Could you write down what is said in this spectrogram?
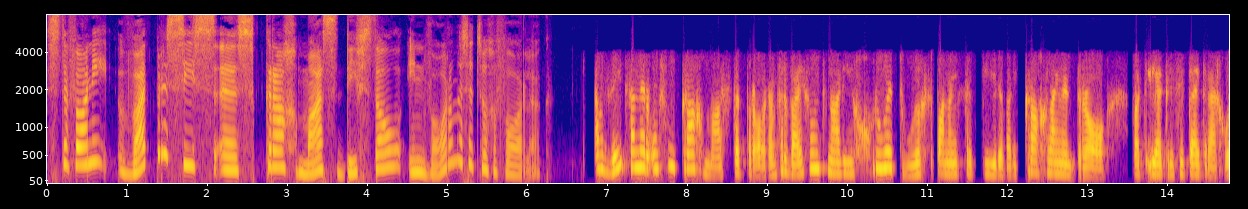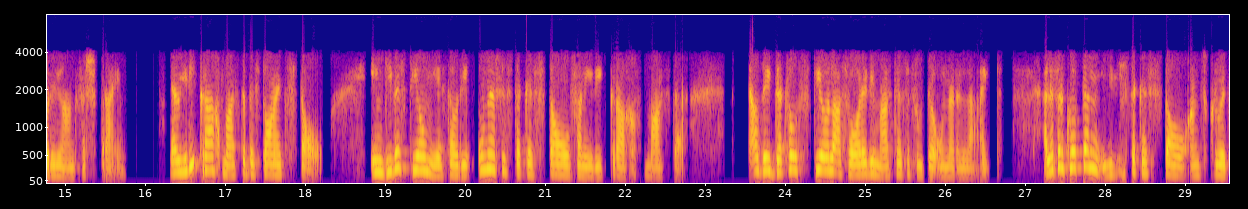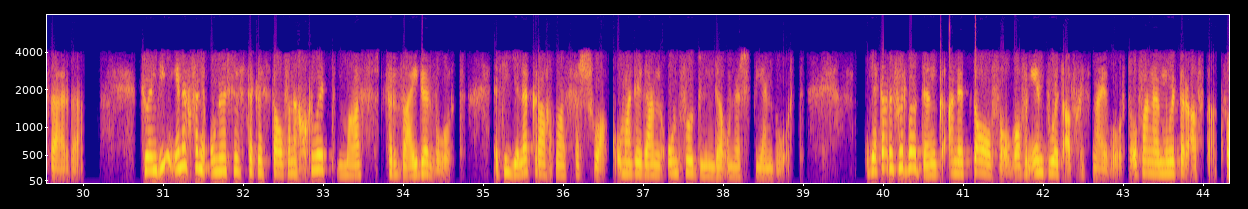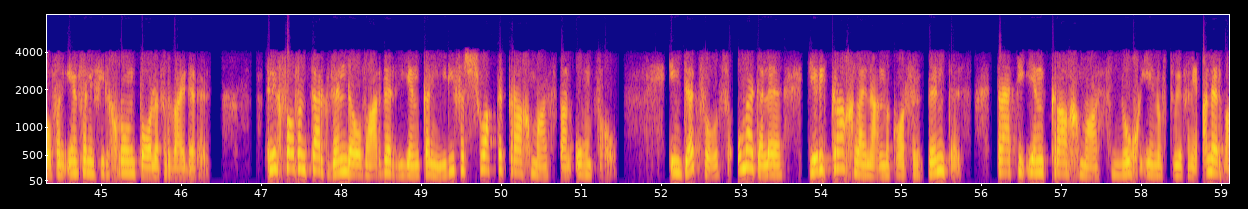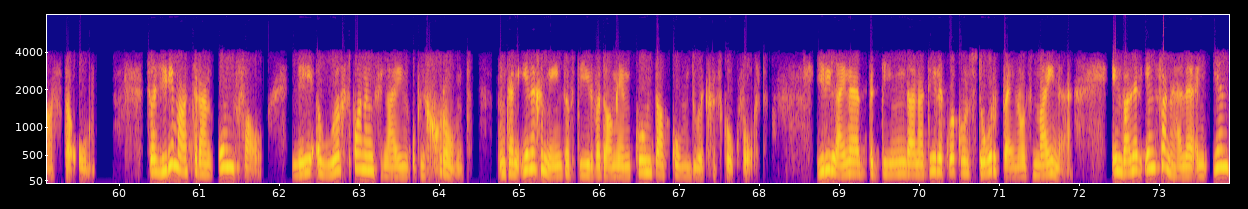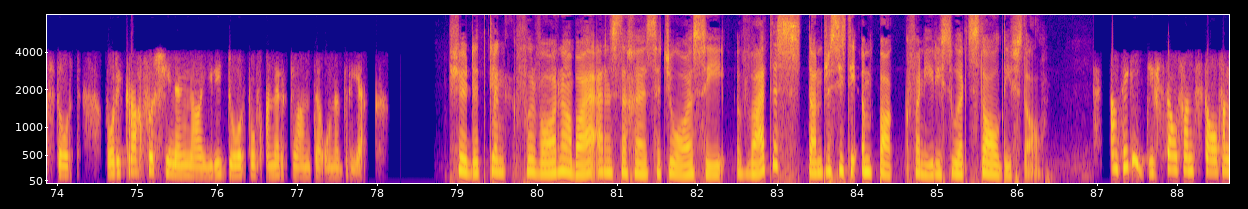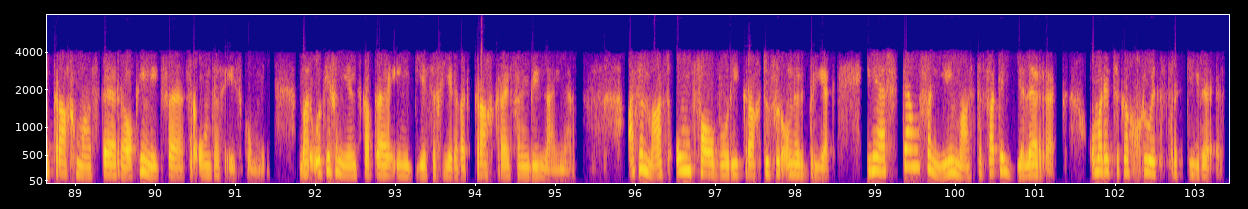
Stefanie, wat presies is kragmas diefstal en waarom is dit so gevaarlik? Ons weet wanneer ons van kragmaste praat, dan verwys ons na die groot hoogspanningsstrukture wat die kraglyne dra wat elektrisiteit reg oor die land versprei. Nou hierdie kragmaste bestaan uit staal en diewe steel meestal die onderste stukke staal van hierdie kragmaste. As jy dit wil steel as waar hy die maste se voete onder hulle uit. Hulle verkoop dan hierdie stukke staal aan skrootwerwe. So indien enig van die onderste stukke staal van 'n groot mas verwyder word, is die hele kragmas verswak omdat dit dan onvoldoende ondersteun word. Jy kan byvoorbeeld dink aan 'n tafel waarvan een poot afgesny word of aan 'n motorafstak waarvan een van die vier grondpale verwyder is. In die geval van sterk winde of harde reën kan hierdie verswakte kragmas dan omval. En dikwels, omdat hulle deur die kraglyne aan mekaar verbind is, trek die een kragmas nog een of twee van die ander maste om. So as hierdie maste dan omval, lê 'n hoogspanningslyn op die grond en kan enige mens of dier wat daarmee in kontak kom doodgeskok word. Hierdie lyne bedien dan natuurlik ook ons dorpe en ons myne. En wanneer een van hulle ineenstort, word die kragvoorsiening na hierdie dorp of ander klante onderbreek. Sjoe, dit klink voorwaar na 'n baie ernstige situasie. Wat is dan presies die impak van hierdie soort staaldiefstal? Ons weet die diefstal van staal van kragmaste raak nie net vir vir ons as Eskom nie, maar ook die gemeenskappe en die besighede wat krag kry van hierdie lyne. As 'n mas omval word die kragtoevoer onderbreek en die herstel van hierdie maste vat 'n hele ruk omdat dit sulke groot strukture is.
